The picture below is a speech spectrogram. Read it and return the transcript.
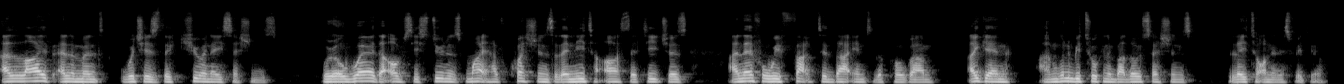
a live element, which is the Q&A sessions. We're aware that obviously students might have questions that they need to ask their teachers, and therefore we factored that into the program. Again, I'm going to be talking about those sessions later on in this video.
